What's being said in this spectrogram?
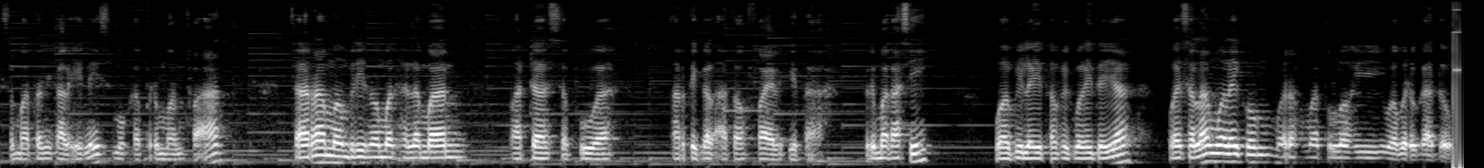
kesempatan kali ini semoga bermanfaat cara memberi nomor halaman pada sebuah artikel atau file kita. Terima kasih. Wabillahi taufiq walhidayah. Wassalamualaikum warahmatullahi wabarakatuh.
